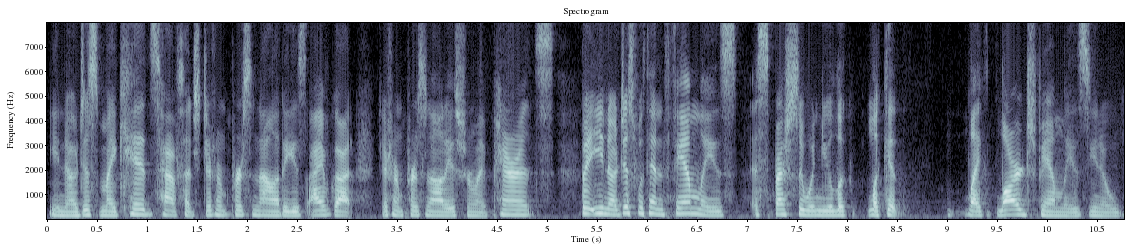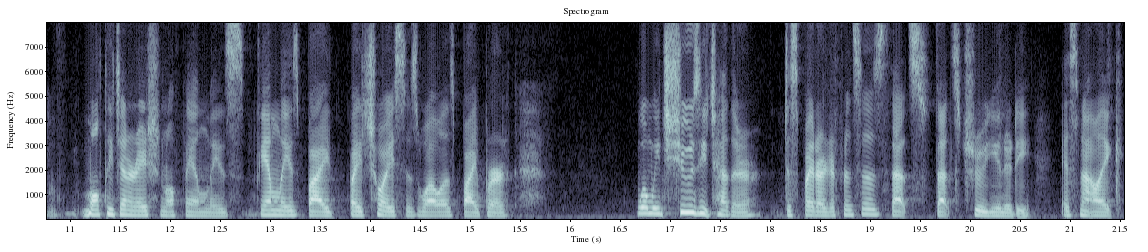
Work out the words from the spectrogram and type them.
you know, just my kids have such different personalities. I've got different personalities from my parents. But you know, just within families, especially when you look look at like large families, you know, multi-generational families, families by by choice as well as by birth. When we choose each other despite our differences, that's that's true unity. It's not like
